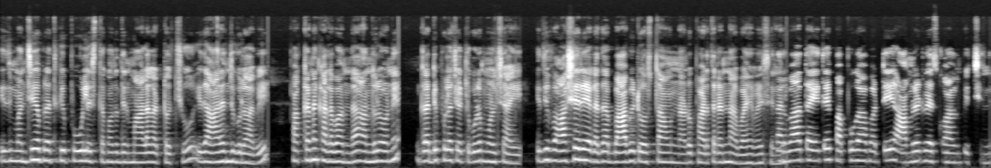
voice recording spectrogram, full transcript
ఇది మంచిగా బ్రతికి పువ్వులు ఇస్తే. మొత్తం దీన్ని మాల కట్టొచ్చు. ఇది ఆరెంజ్ గులాబీ. పక్కన కలబంద. అందులోనే గడ్డి పూల చెట్లు కూడా మొలిచాయి. ఇది వాషేరియా కదా. బాబిట్ వస్తా ఉన్నాడు. పడతాడని నాకు భయం వేసింది. తర్వాత అయితే పప్పు కాబట్టి ఆమ్లెట్ వేసుకోవాలనిపించింది.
